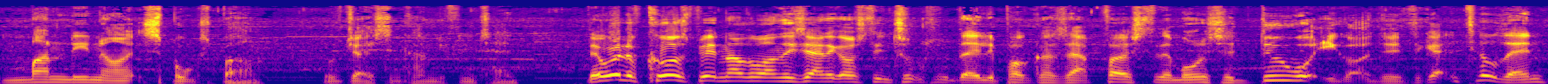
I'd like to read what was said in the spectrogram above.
Monday Night Sports Bar with Jason Cundy from 10. There will, of course, be another one of these Andy Goldstein Talksport Daily podcasts out first in the morning, so do what you got to do to get. Until then,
